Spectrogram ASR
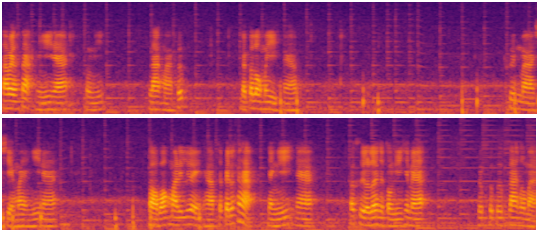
ลากไปลักษณะอย่างนี้นะ ตรงนี้ลากมาปุ๊บแล้วก็ลงมาอีกนะครับ ขึ้นมาเฉียงมาอย่างนี้นะ ต่อบล็อกมาเรื่อยๆนะครับ จะเป็นลักษณะอย่างนี้นะฮะก็คือเราเริ่มจากตรงนี้ใช่ไหมฮะปึ๊บปึ๊บปึ๊บลากลงมา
